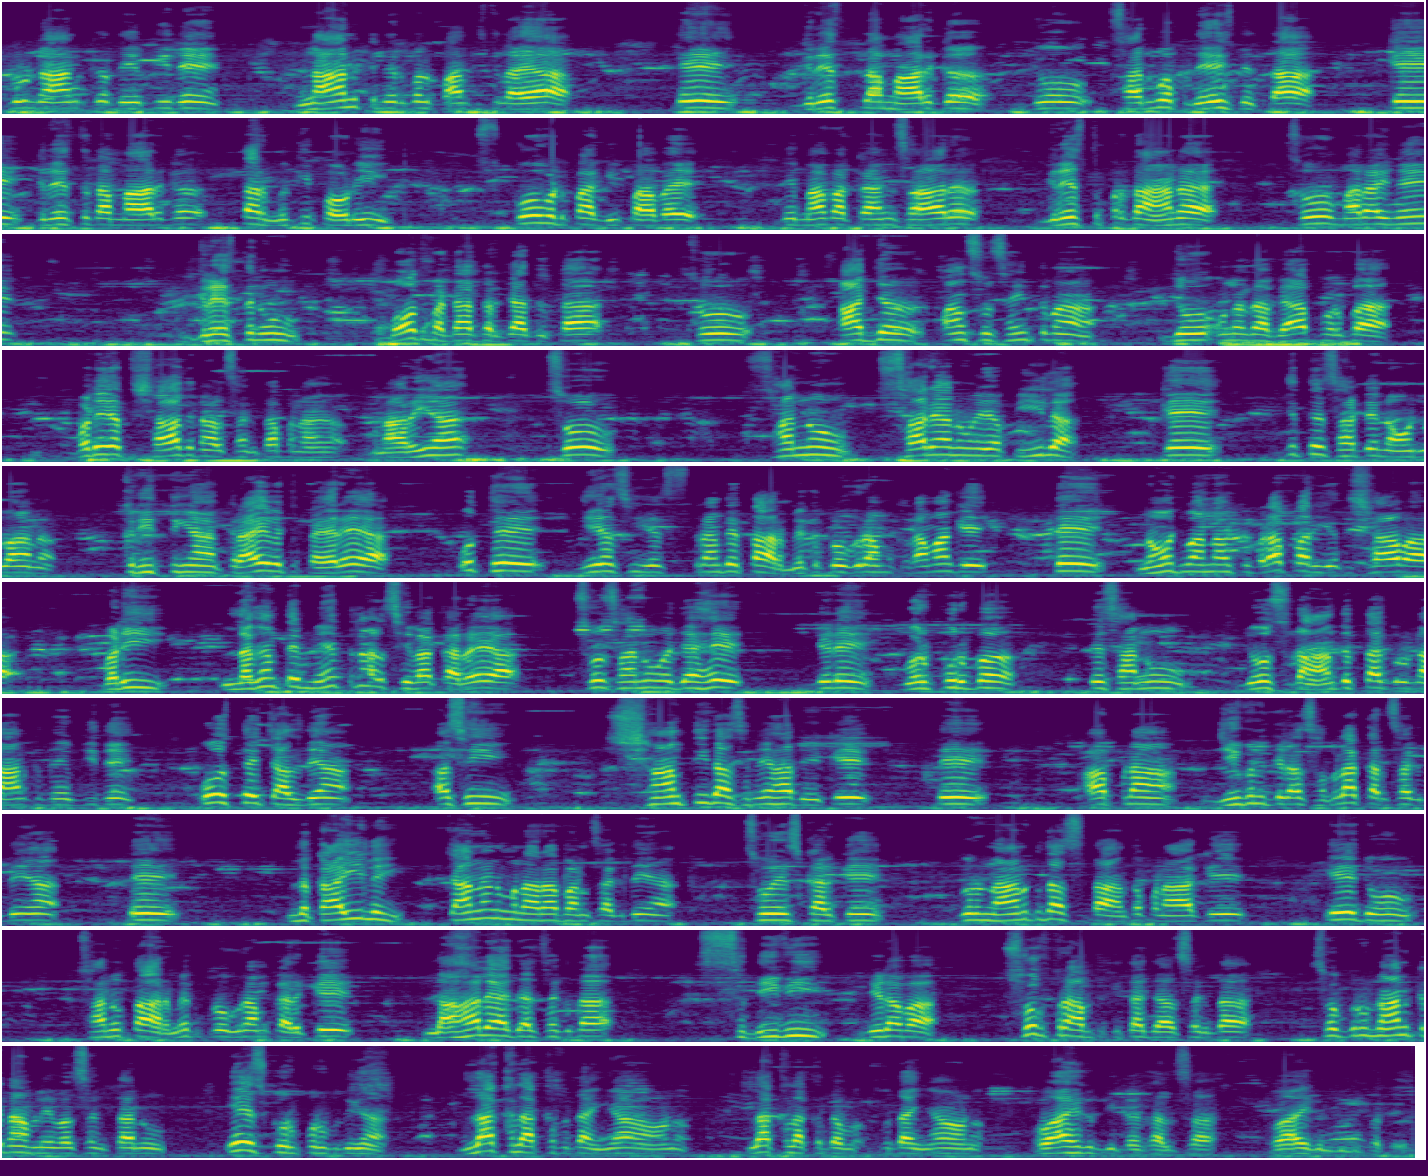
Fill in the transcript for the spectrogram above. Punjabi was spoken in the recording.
ਗੁਰੂ ਨਾਨਕ ਦੇਵ ਜੀ ਨੇ ਨਾਨਕ ਨਿਰਮਲ ਪੰਥ ਚਲਾਇਆ ਤੇ ਗ੍ਰਸਤ ਦਾ ਮਾਰਗ ਜੋ ਸਾਨੂੰ ਉਪਦੇਸ਼ ਦਿੱਤਾ ਕਿ ਗ੍ਰਸਤ ਦਾ ਮਾਰਗ ਧਰਮ ਕੀ ਪੌੜੀ, ਕੋਵਡ ਭਾਗੀ ਪਾਵੇ ਤੇ ਮਹਾਂਵਾਕਾਂ ਅਨੁਸਾਰ ਗ੍ਰਸਤ ਪ੍ਰਧਾਨ ਹੈ। ਸੋ ਮਹਾਰਾਜ ਨੇ ਗ੍ਰਸਤ ਨੂੰ ਬਹੁਤ ਵੱਡਾ ਦਰਜਾ ਦਿੱਤਾ। ਸੋ ਅੱਜ 537ਵਾਂ ਜੋ ਉਹਨਾਂ ਦਾ ਵਿਆਹ ਪੁਰਬ ਆ, ਬੜੇ ਉਤਸ਼ਾਹ ਦੇ ਨਾਲ ਸੰਗਤਾਂ ਬਣਾ, ਮਨਾ ਰਹੀਆਂ। ਸੋ ਸਾਨੂੰ ਸਾਰਿਆਂ ਨੂੰ ਇਹ ਅਪੀਲ ਆ ਕਿ ਜਿੱਥੇ ਸਾਡੇ ਨੌਜਵਾਨ ਕ੍ਰੀਤੀਆਂ ਕਿਰਾਏ ਵਿੱਚ ਪੈ ਰਹੇ ਆ, ਉੱਥੇ ਜੇ ਅਸੀਂ ਇਸ ਤਰ੍ਹਾਂ ਦੇ ਧਾਰਮਿਕ ਪ੍ਰੋਗਰਾਮ ਕਰਾਵਾਂਗੇ ਤੇ ਨੌਜਵਾਨਾਂ 'ਚ ਬੜਾ ਭਾਰੀ ਉਤਸ਼ਾਹ ਆ ਬੜੀ ਲਗਨ ਤੇ ਮਿਹਨਤ ਨਾਲ ਸੇਵਾ ਕਰ ਰਹੇ ਆ। ਸੋ ਸਾਨੂੰ ਅਜਿਹੇ ਜਿਹੜੇ ਗੁਰਪੁਰਬ ਤੇ ਸਾਨੂੰ ਜੋ ਸਿਧਾਂਤ ਦਿੱਤਾ ਗੁਰੂ ਨਾਨਕ ਦੇਵ ਜੀ ਦੇ ਉਸ ਤੇ ਚੱਲਦਿਆਂ ਅਸੀਂ ਸ਼ਾਂਤੀ ਦਾ ਸੁਨੇਹਾ ਦੇ ਕੇ ਤੇ ਆਪਣਾ ਜੀਵਨ ਜਿਹੜਾ ਸਫਲਾ ਕਰ ਸਕਦੇ ਆ ਤੇ ਲਕਾਈ ਲਈ ਚਾਨਣ ਮਨਾਰਾ ਬਣ ਸਕਦੇ ਆ ਸੋ ਇਸ ਕਰਕੇ ਗੁਰੂ ਨਾਨਕ ਦਾ ਸਿਧਾਂਤ ਅਪਣਾ ਕੇ ਇਹ ਜੋ ਸਾਨੂੰ ਧਾਰਮਿਕ ਪ੍ਰੋਗਰਾਮ ਕਰਕੇ ਲਾਹਾ ਲਿਆ ਜਾ ਸਕਦਾ, ਸਦੀਵੀ ਜਿਹੜਾ ਵਾ, ਸੁਖ ਪ੍ਰਾਪਤ ਕੀਤਾ ਜਾ ਸਕਦਾ, ਸੋ ਗੁਰੂ ਨਾਨਕ ਨਾਮ ਲੈਵਾ ਸੰਗਤਾਂ ਨੂੰ ਇਸ ਗੁਰਪੁਰਬ ਦੀਆਂ ਲੱਖ ਲੱਖ ਵਧਾਈਆਂ ਆਉਣ, ਲੱਖ ਲੱਖ ਦਾ ਵਧਾਈਆਂ ਆਉਣ। ਵਾਹਿਗੁਰੂ ਜੀ ਕਾ ਖਾਲਸਾ, ਵਾਹਿਗੁਰੂ ਜੀ ਕੀ ਫਤਿਹ।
